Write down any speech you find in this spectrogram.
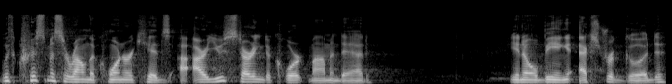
With Christmas around the corner, kids, are you starting to court mom and dad? You know, being extra good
